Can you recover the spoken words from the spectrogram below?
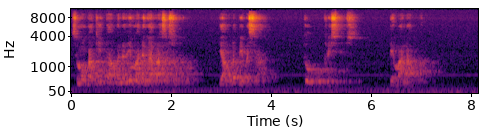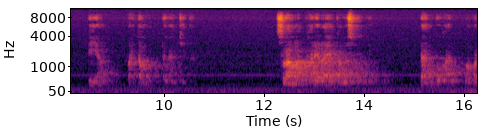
semoga kita menerima dengan rasa syukur yang lebih besar tubuh Kristus di mana pun dia bertemu dengan kita. Selamat Hari Raya Kamis Putih dan Tuhan memperbaiki.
